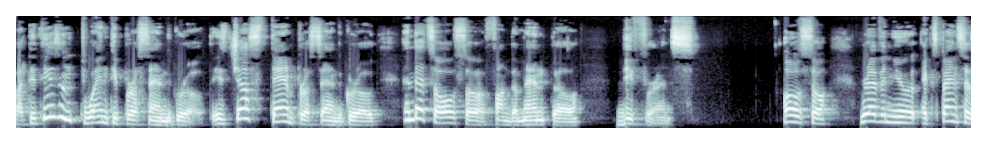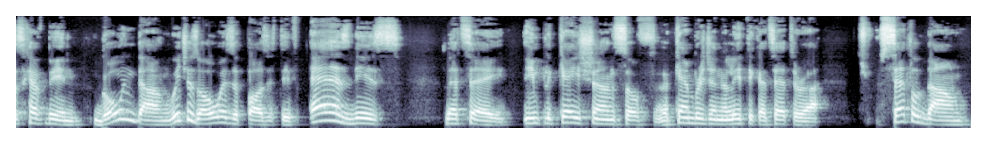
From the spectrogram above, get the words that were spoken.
But it isn't 20% growth, it's just 10% growth, and that's also a fundamental difference. Also, revenue expenses have been going down, which is always a positive, as these, let's say, implications of uh, Cambridge Analytica, etc., settle down.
